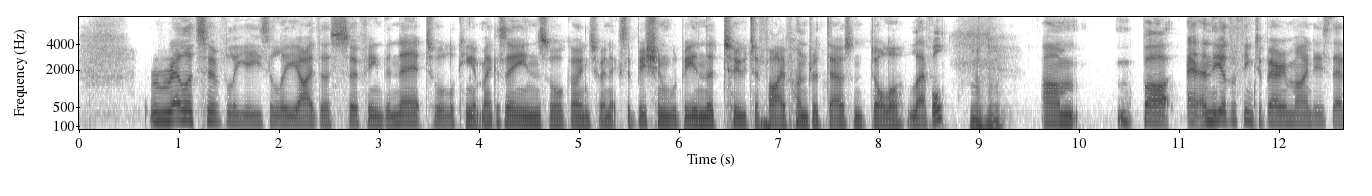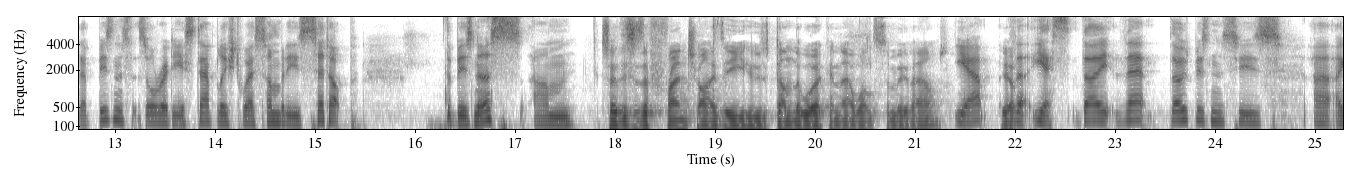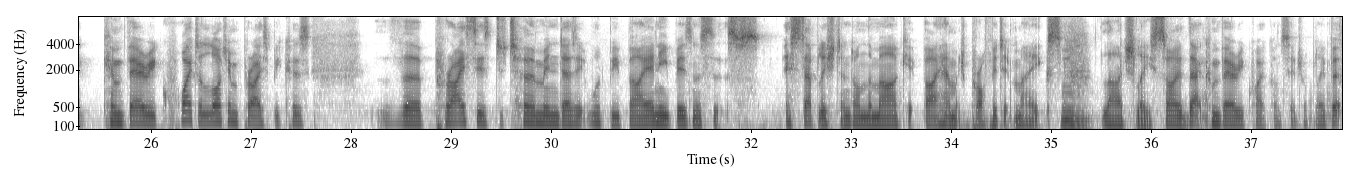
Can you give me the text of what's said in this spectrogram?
relatively easily either surfing the net or looking at magazines or going to an exhibition would be in the two to five hundred thousand dollar level Um, but and the other thing to bear in mind is that a business that's already established where somebody's set up the business um, So this is a franchisee who's done the work and now wants to move out. yeah Yep. that- yes they that those businesses uh, can vary quite a lot in price because the price is determined as it would be by any business that's established and on the market by how much profit it makes largely so that can vary quite considerably but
